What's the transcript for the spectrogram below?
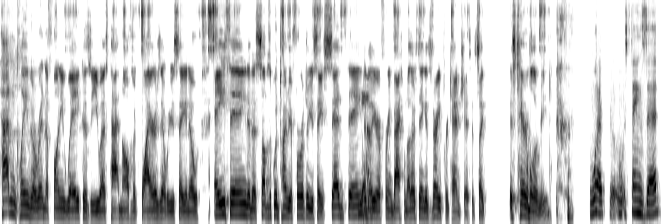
patent claims are written a funny way because the U.S. Patent Office requires it, where you say, you know, a thing, then the subsequent time you refer to, you say said thing, yeah. to know you're referring back to another thing. It's very pretentious. It's like it's terrible to read. what saying said?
